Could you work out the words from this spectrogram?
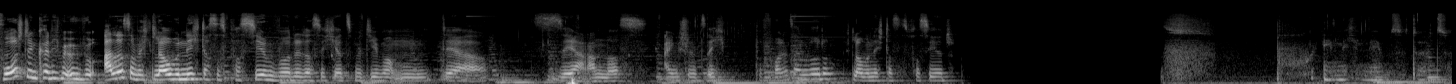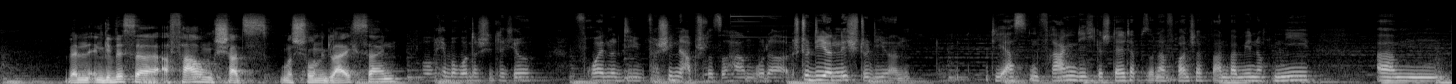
Vorstellen könnte ich mir irgendwo alles, aber ich glaube nicht, dass es das passieren würde, dass ich jetzt mit jemandem, der sehr anders eingestellt ist, ich befreundet sein würde. Ich glaube nicht, dass das passiert. Ähnliche Lebenssituation. Wenn ein gewisser Erfahrungsschatz muss schon gleich sein. Ich habe auch unterschiedliche Freunde, die verschiedene Abschlüsse haben oder studieren, nicht studieren. Die ersten Fragen, die ich gestellt habe in so einer Freundschaft, waren bei mir noch nie, ähm,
